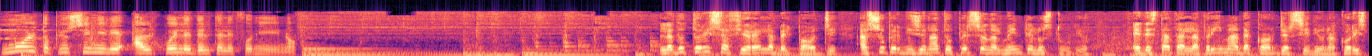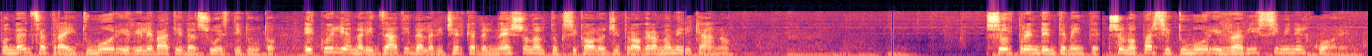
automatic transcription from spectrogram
molto più simili a quelle del telefonino. La dottoressa Fiorella Belpoggi ha supervisionato personalmente lo studio ed è stata la prima ad accorgersi di una corrispondenza tra i tumori rilevati dal suo istituto e quelli analizzati dalla ricerca del National Toxicology Program americano. Sorprendentemente sono apparsi tumori rarissimi nel cuore.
